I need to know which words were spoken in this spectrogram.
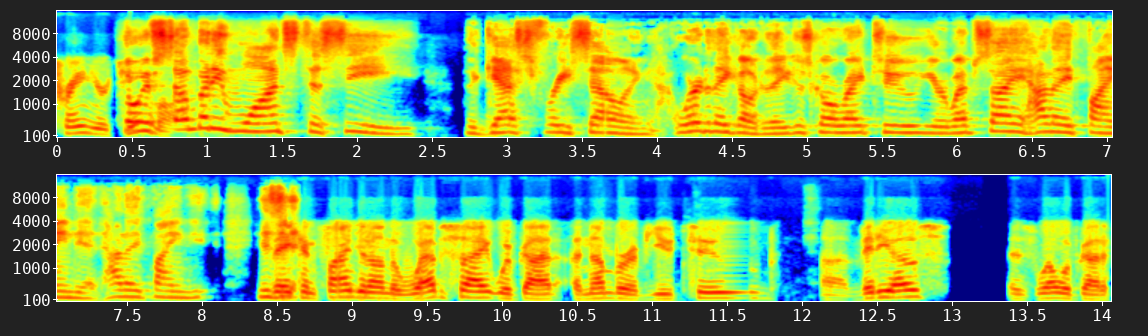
train your team. So if on. somebody wants to see the guess free selling, where do they go? Do they just go right to your website? How do they find it? How do they find it? they it- can find it on the website. We've got a number of YouTube uh, videos as well. We've got a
